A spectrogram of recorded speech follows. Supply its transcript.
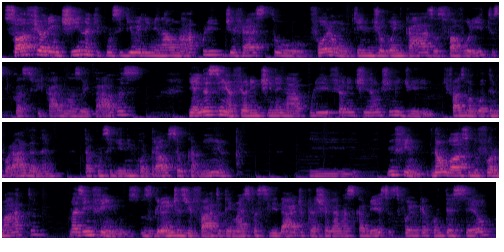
só a Fiorentina que conseguiu eliminar o Napoli, de resto foram quem jogou em casa, os favoritos que classificaram nas oitavas. E ainda assim, a Fiorentina e Napoli, Fiorentina é um time de, que faz uma boa temporada, né? Tá conseguindo encontrar o seu caminho. E, enfim, não gosto do formato, mas enfim, os, os grandes de fato têm mais facilidade para chegar nas cabeças, foi o que aconteceu.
